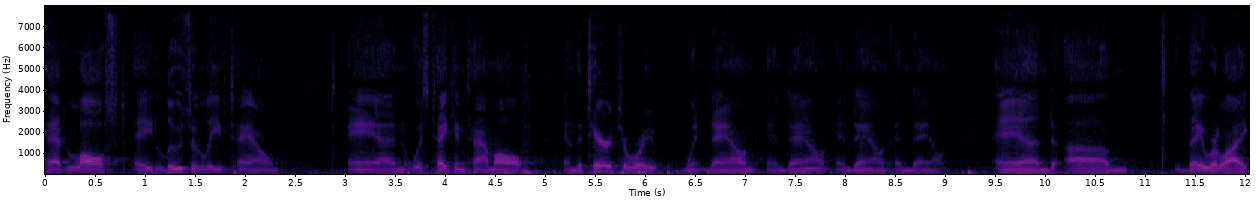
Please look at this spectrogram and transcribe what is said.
had lost a loser leave town and was taking time off, and the territory went down and down and down and down. And um, they were like,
